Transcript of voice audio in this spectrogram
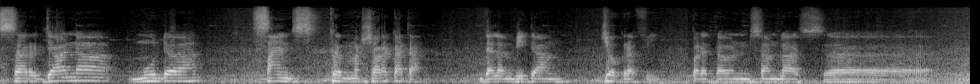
sarjana muda sains kemasyarakatan dalam bidang geografi pada tahun 1974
